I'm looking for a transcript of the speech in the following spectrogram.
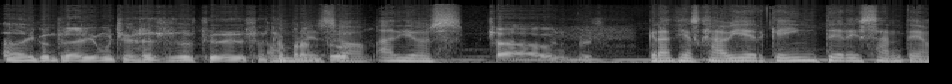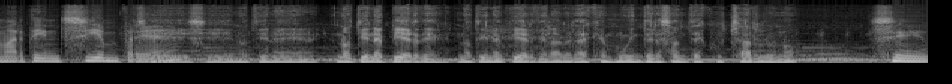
Al contrario, muchas gracias a ustedes. Hasta un pronto. beso, adiós. Chao, un beso. Gracias Javier, qué interesante Martín, siempre. Sí, ¿eh? sí, no tiene, no tiene pierde, no tiene pierde. La verdad es que es muy interesante escucharlo, ¿no? Sí,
